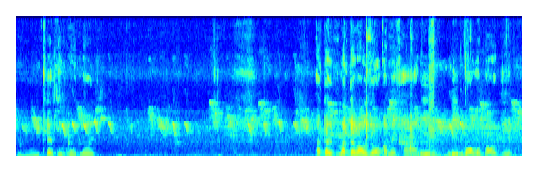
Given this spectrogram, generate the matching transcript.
อืมแฉะปูดๆเลยมาแต่มาแต่ว่าหยอกเขาไม่ฆ่าลืมลืมบอกว่าบอพิษเ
